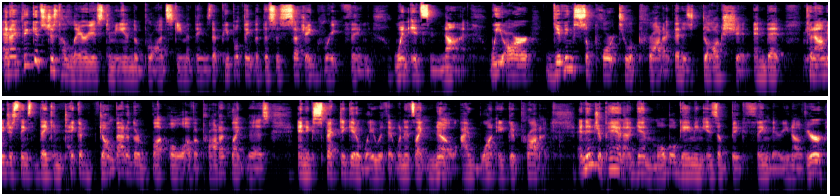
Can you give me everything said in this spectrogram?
And I think it's just hilarious to me in the broad scheme of things that people think that this is such a great thing when it's not. We are giving support to a product that is dog shit and that Konami just thinks that they can take a dump out of their butthole of a product like this and expect to get away with it when it's like, no, I want a good product. And in Japan, again, mobile gaming is a big thing there. You know, if you're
